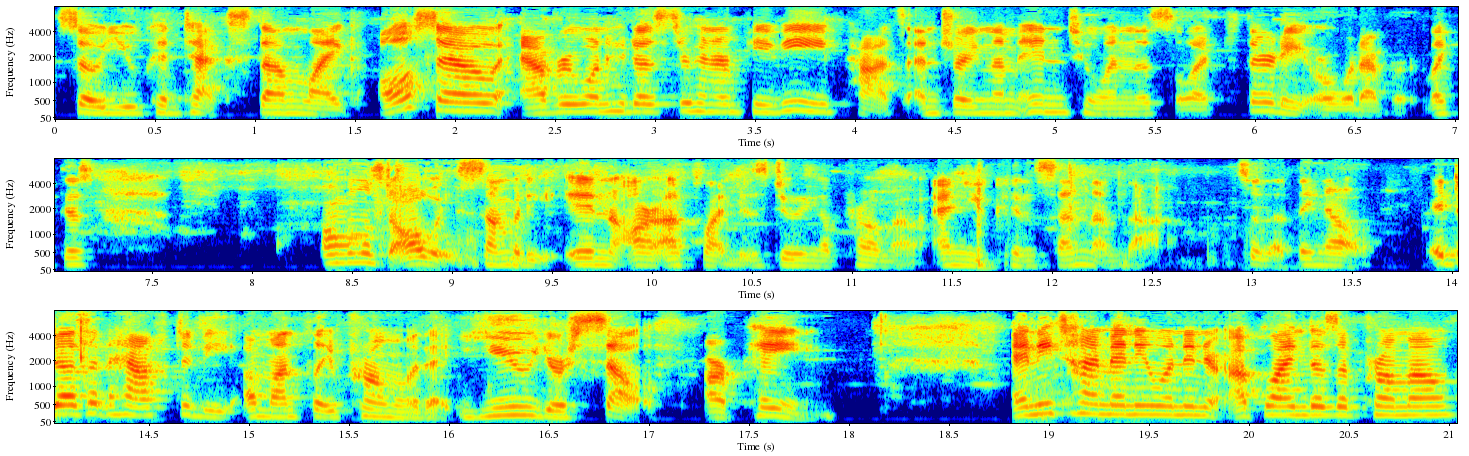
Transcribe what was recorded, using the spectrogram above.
so you could text them like, also everyone who does 300 PV, Pat's entering them in to win the select 30 or whatever. Like there's almost always somebody in our upline is doing a promo and you can send them that so that they know it doesn't have to be a monthly promo that you yourself are paying anytime anyone in your upline does a promo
